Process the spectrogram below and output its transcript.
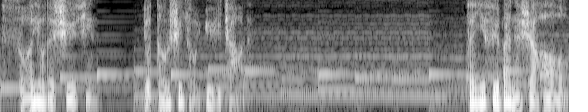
所有的事情又都是有预兆的。在一岁半的时候，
